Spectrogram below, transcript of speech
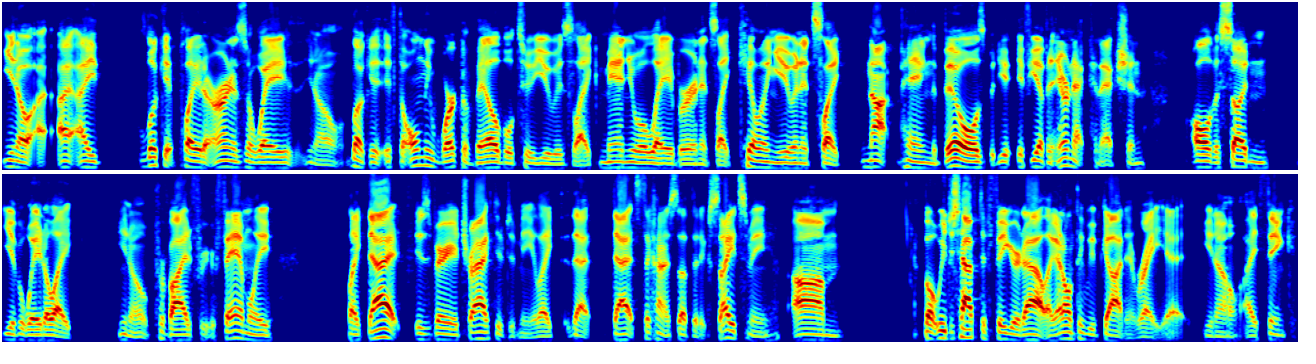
you know, I, I look at play to earn as a way, you know, look, if the only work available to you is like manual labor and it's like killing you and it's like not paying the bills, but you, if you have an internet connection, all of a sudden you have a way to like, you know, provide for your family. Like that is very attractive to me. Like that that's the kind of stuff that excites me. Um but we just have to figure it out. Like I don't think we've gotten it right yet. You know, I think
